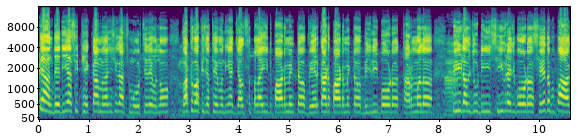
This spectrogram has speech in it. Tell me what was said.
ਧਿਆਨ ਦੇ ਦਈਏ ਅਸੀਂ ਠੇਕਾ ਮਲਾਜ ਸੰਘਰਸ਼ ਮੋਰਚੇ ਦੇ ਵੱਲੋਂ ਵੱਖ-ਵੱਖ ਜਥੇਬੰਦੀਆਂ ਜਲ ਸਪਲਾਈ ਡਿਪਾਰਟਮੈਂਟ ਵੇਰਕਾ ਡਿਪਾਰਟਮੈਂਟ ਬਿਜਲੀ board thermal PWD sewerage board ਸਿਹਤ ਵਿਭਾਗ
